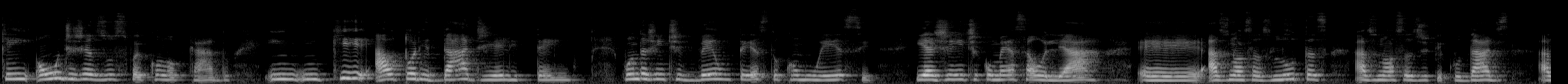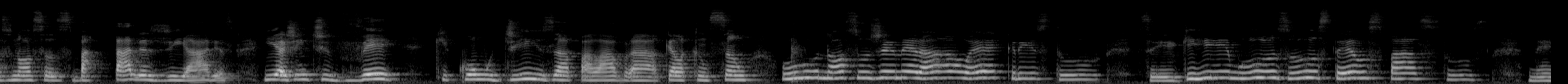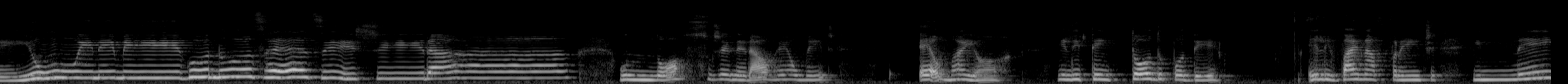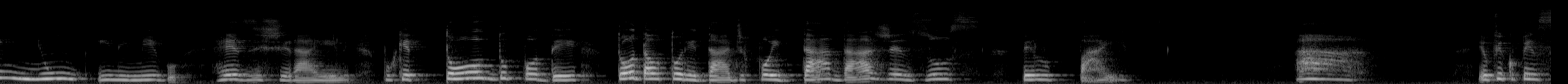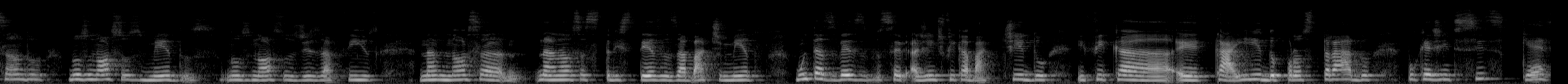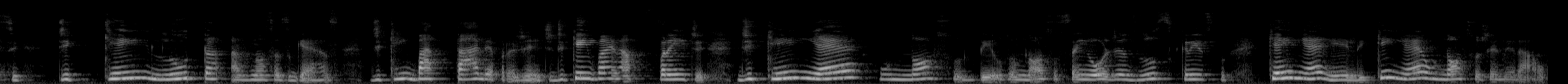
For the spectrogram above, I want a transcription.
quem, onde Jesus foi colocado, em, em que autoridade ele tem. Quando a gente vê um texto como esse e a gente começa a olhar é, as nossas lutas, as nossas dificuldades, as nossas batalhas diárias e a gente vê que, como diz a palavra, aquela canção, o nosso general é Cristo, seguimos os teus pastos, nenhum inimigo nos resistirá. O nosso general realmente é o maior ele tem todo o poder, ele vai na frente e nenhum inimigo resistirá a ele, porque todo poder, toda autoridade foi dada a Jesus pelo Pai. Ah, eu fico pensando nos nossos medos, nos nossos desafios, na nossa, nas nossas tristezas, abatimentos. Muitas vezes você, a gente fica abatido e fica é, caído, prostrado, porque a gente se esquece de quem luta as nossas guerras, de quem batalha para gente, de quem vai na frente, de quem é o nosso Deus, o nosso Senhor Jesus Cristo. Quem é Ele? Quem é o nosso general?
